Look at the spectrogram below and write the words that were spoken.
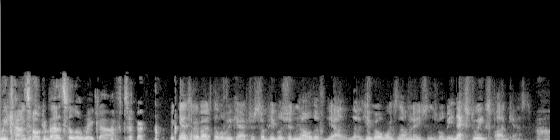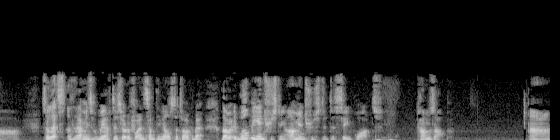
we can't talk about it till a week after. we can't talk about it till the week after, so people should know that yeah, the Hugo Awards nominations will be next week's podcast. Ah. So let's. That means we have to sort of find something else to talk about. Though it will be interesting. I'm interested to see what comes up. Uh,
